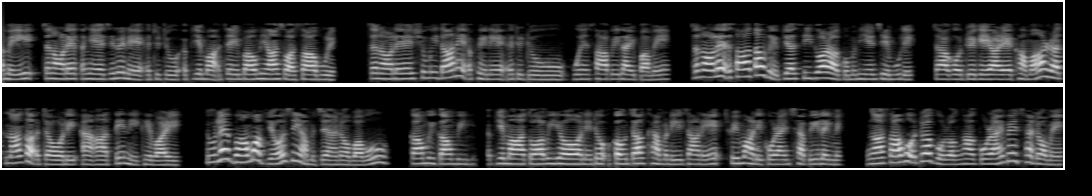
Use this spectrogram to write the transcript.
အမေကျွန်တော်လည်းတငယ်ချင်းတွေနဲ့အတူတူအပြင်မှာအချိန်ပေါင်းများစွာစားဘူးတယ်ကျွန်တော်လည်းရှူမီသားနဲ့အဖေနဲ့အတူတူဝင်စားပေးလိုက်ပါမယ်ကျွန်တော်လည်းအစားအသောက်တွေပျက်စီးသွားတာကိုမမြင်ချင်ဘူးလေဒါကိုတွေ့ကြရတဲ့အခါမှာရတနာကအတော်လေးအံ့အားသင့်နေခဲ့ပါတယ်သူလည်းဘာမှပြောစရာမကြံတော့ပါဘူးကောင်းပြီကောင်းပြီအပြင်မှာသွားပြီးတော့နင်တို့အကောင်ကြောက်ခံမနေကြနဲ့ချွေးမလေးကိုယ်တိုင်ချက်ပေးလိုက်မယ်ငါစားဖို့အတွက်ကိုတော့ငါကိုယ်တိုင်ပဲချက်တော့မယ်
